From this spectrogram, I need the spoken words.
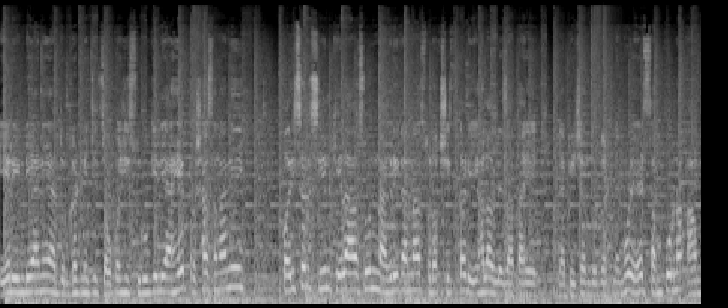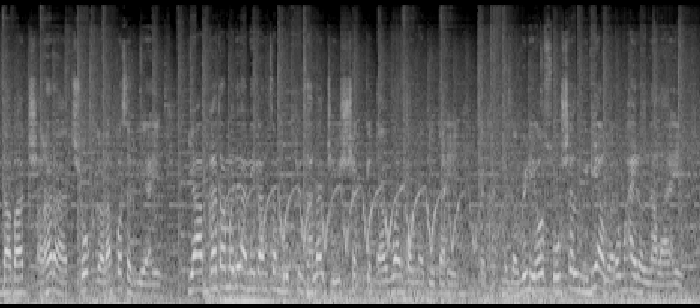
एअर इंडियाने या दुर्घटने दुर्घटनेची चौकशी सुरू केली आहे. प्रशासनाने परिसर सील केला असून नागरिकांना सुरक्षित स्थळी हलवले जात आहे. या भीषण दुर्घटनेमुळे संपूर्ण अहमदाबाद शहरात शोकगळा पसरली आहे. या अपघातामध्ये अनेकांचा मृत्यू झाल्याची शक्यता वर्तवण्यात येत आहे. या घटनेचा व्हिडिओ सोशल मीडियावर व्हायरल झाला आहे.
